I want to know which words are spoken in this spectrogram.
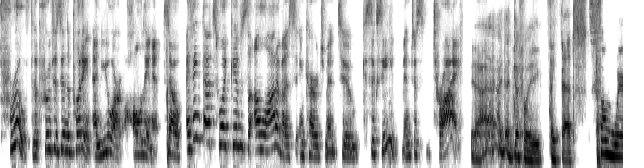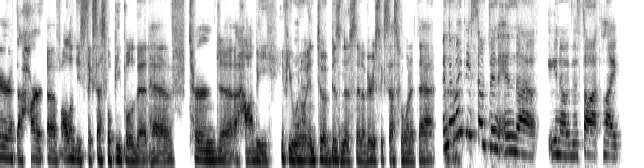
proof. The proof is in the pudding and you are holding it. So I think that's what gives a lot of us encouragement to succeed and just try. Yeah, I, I definitely think that's somewhere at the heart of all of these successful people that have turned uh, a hobby, if you will, yeah. into a business and a very successful one at that. And there uh, might be something in the, you know, the thought like,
